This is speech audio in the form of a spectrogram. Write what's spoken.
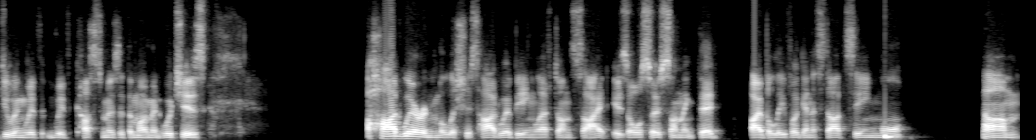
doing with with customers at the moment, which is hardware and malicious hardware being left on site is also something that I believe we're going to start seeing more. Um,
